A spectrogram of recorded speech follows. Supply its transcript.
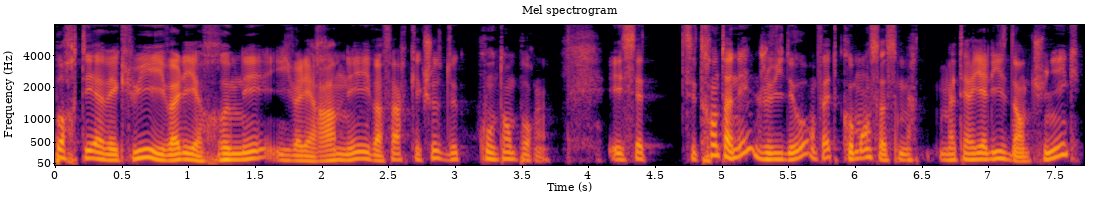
porter avec lui, il va les ramener, il va les ramener, il va faire quelque chose de contemporain. Et cette- ces 30 années de jeux vidéo, en fait, comment ça se mat- matérialise dans Tunic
